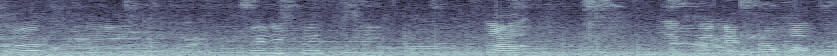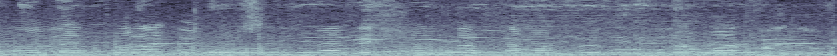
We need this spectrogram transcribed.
că asta e peripeții. Da, e bine că am avut momentul ăla de luciditate și am dat seama că zburăm astăzi.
